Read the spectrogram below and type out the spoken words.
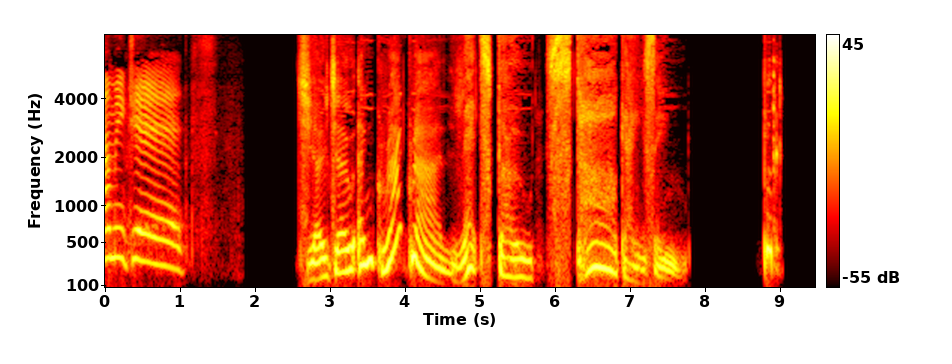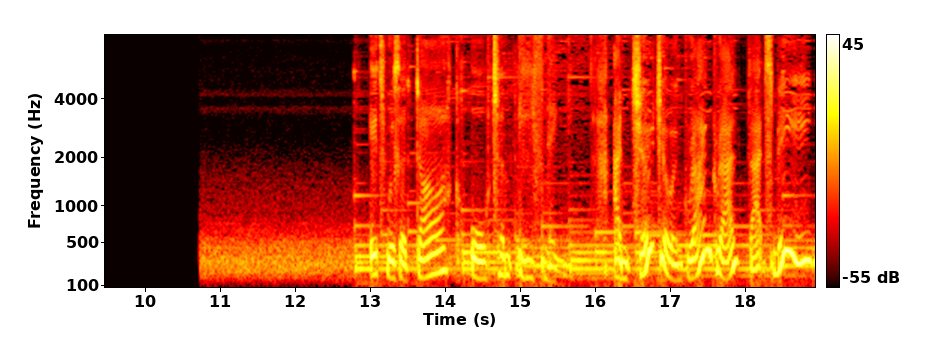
Hammy Kids? Jojo and Gran Gran, let's go stargazing. It was a dark autumn evening, and Jojo and Gran Gran, that's me,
